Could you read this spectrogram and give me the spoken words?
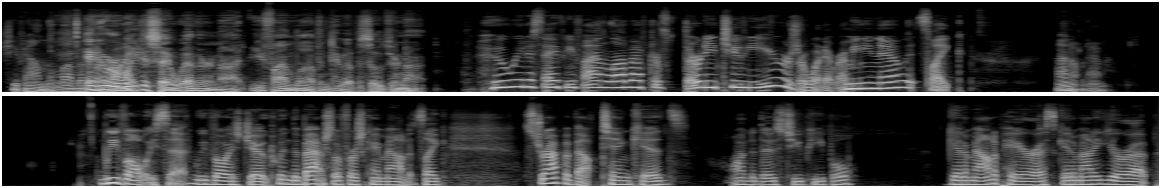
she found the love of And her who are we to say whether or not you find love in two episodes or not? who are we to say if you find love after 32 years or whatever? I mean, you know, it's like, I don't know. We've always said, we've always joked when The Bachelor first came out, it's like strap about 10 kids onto those two people, get them out of Paris, get them out of Europe,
